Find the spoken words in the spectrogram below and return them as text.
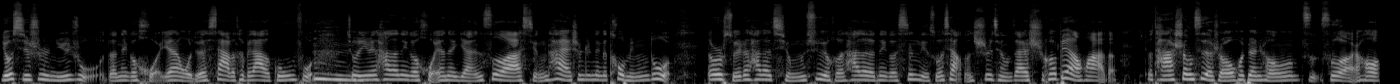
尤其是女主的那个火焰，我觉得下了特别大的功夫。嗯，就因为它的那个火焰的颜色啊、形态，甚至那个透明度，都是随着他的情绪和他的那个心里所想的事情在时刻变化的。就他生气的时候会变成紫色，然后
